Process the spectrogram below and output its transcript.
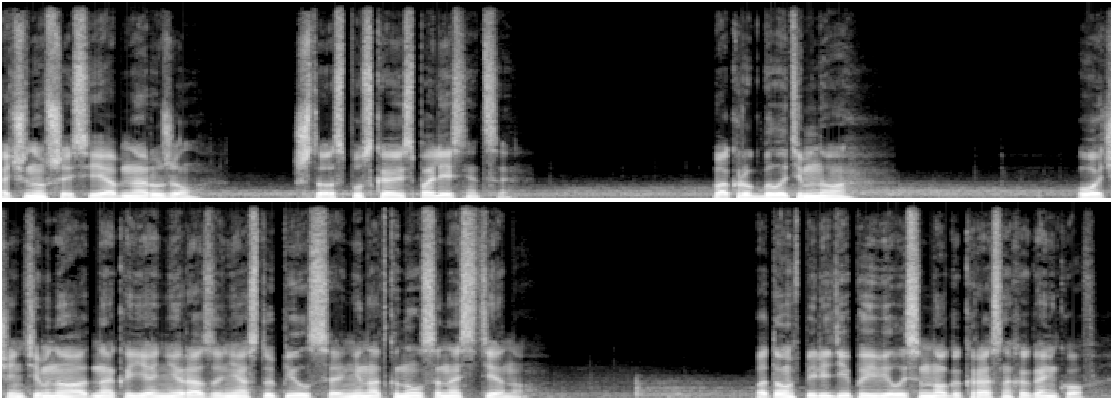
Очнувшись, я обнаружил, что спускаюсь по лестнице. Вокруг было темно. Очень темно, однако я ни разу не оступился, не наткнулся на стену. Потом впереди появилось много красных огоньков –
